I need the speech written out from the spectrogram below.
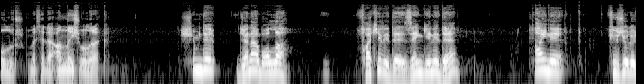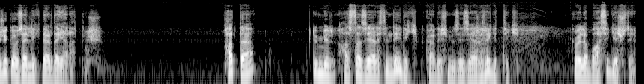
olur mesela anlayış olarak? Şimdi Cenab-ı Allah fakiri de zengini de aynı fizyolojik özelliklerde yaratmış. Hatta dün bir hasta ziyaretindeydik. Bir kardeşimizi ziyarete gittik. Öyle bahsi geçti.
